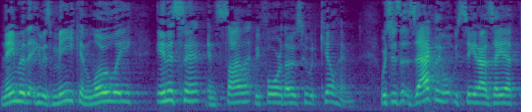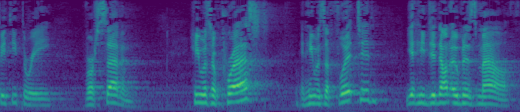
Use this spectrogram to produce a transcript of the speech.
Namely that he was meek and lowly, innocent and silent before those who would kill him, which is exactly what we see in Isaiah 53 Verse 7. He was oppressed and he was afflicted, yet he did not open his mouth.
